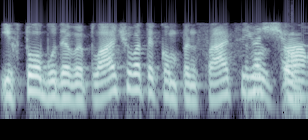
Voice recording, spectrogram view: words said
і хто буде виплачувати компенсацію За що?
